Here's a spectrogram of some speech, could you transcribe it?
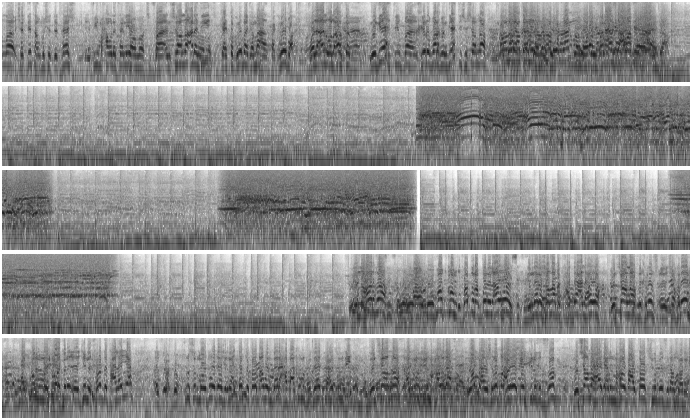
الله شديتها أو ما شديتهاش في محاولة ثانية شاء الله تشوف. فإن شاء الله أنا دي كانت تجربة يا جماعة تجربة. ولا قال ولا أكتر. نجحت يبقى خير وبركة ما نجحتش إن شاء الله. المره الثانية يا رب. فانا عايز دعواتكم معايا النهارده بوجودكم بفضل ربنا الأول. إن أنا إن شاء الله بتحداه على الهوا. وإن شاء الله في خلال شهرين هيكون مشروع جنس ردت عليا. بخصوص الموضوع ده أنا قدمت طلب أول امبارح هبعت لهم الفيديوهات بتاعتهم دي. وإن شاء الله هتكون في محاولة. وهم هيشرطوا عليا كام كيلو بالظبط. وإن شاء الله هاجي أعمل محاولة بعد ثلاث شهور بإذن الله وشهرين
